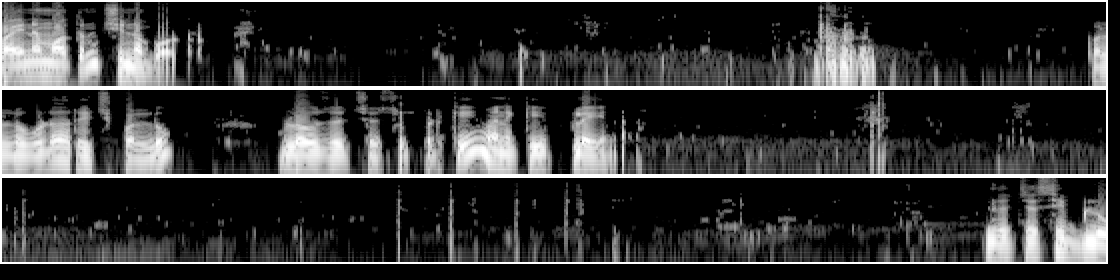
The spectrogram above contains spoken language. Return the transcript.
పైన మాత్రం చిన్న బార్డర్ పళ్ళు కూడా రిచ్ పళ్ళు. బ్లౌజ్ వచ్చేటప్పటికి మనకి ప్లెయిన్ ఇది వచ్చేసి బ్లూ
